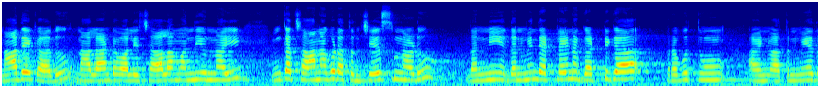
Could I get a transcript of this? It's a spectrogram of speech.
నాదే కాదు నాలాంటి వాళ్ళు చాలామంది ఉన్నాయి. ఇంకా చాలా కూడా అతను చేస్తున్నాడు. దాన్ని దాని మీద ఎట్లయినా గట్టిగా ప్రభుత్వం ఆయన అతని మీద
